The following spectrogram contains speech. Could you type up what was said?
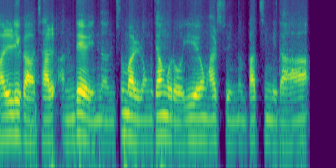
관리가 잘 안 되어 있는 주말 농장으로 이용할 수 있는 밭입니다.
